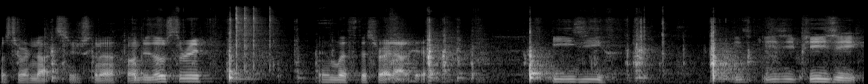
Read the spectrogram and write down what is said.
Those two are nuts. You're just gonna undo those three and lift this right out of here. Easy, easy, easy peasy.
